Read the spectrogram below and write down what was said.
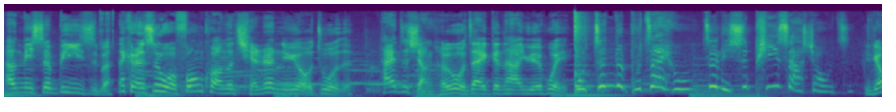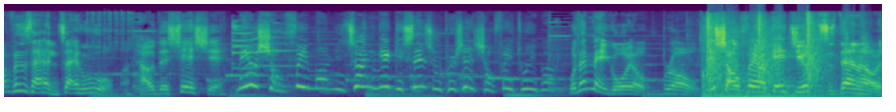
他是 Mr. Beast 吧？那可能是我疯狂的前任女友做的，她一直想和我再跟他约会。我真的不在乎，这里是披萨小子，你刚刚不是才很在乎我吗？好的，谢谢。没有小费吗？你知道你应该给三十五 percent 小费对吧？我在美国有 bro，你小费哦，给你几个子弹好了。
